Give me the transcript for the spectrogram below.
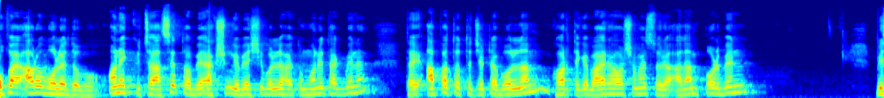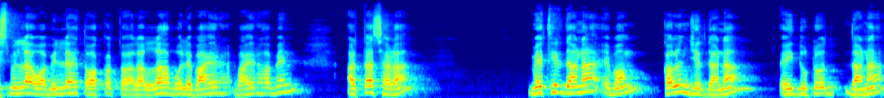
উপায় আরও বলে দেবো। অনেক কিছু আছে, তবে একসঙ্গে বেশি বললে হয়তো মনে থাকবে না। তাই আপাতত যেটা বললাম, ঘর থেকে বাইরে হওয়ার সময় সরে আলাম পড়বেন। বিসমিল্লাহ ওয়াবিল্লাহ তওয়াক্কাত আল্লাহ বলে বাহির বাহির হবেন। আর তাছাড়া মেথির দানা এবং কলঞ্জির দানা, এই দুটো দানা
